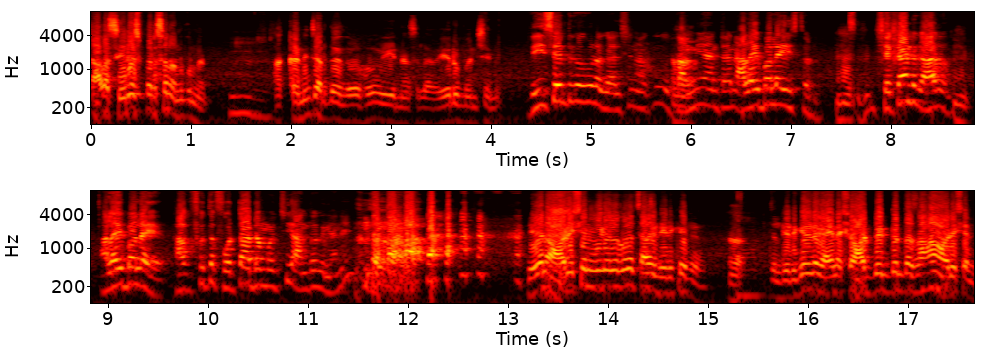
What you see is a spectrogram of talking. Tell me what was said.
చాలా సీరియస్ పర్సన్ అనుకున్నాను. అక్కడి నుంచి అర్థమైంది ఓహో ఈయన అసలు వేరు మనిషి అని. రీసెంట్గా కూడా కలిసి నాకు తమ్మి అంటే అలై బలై ఇస్తాడు. సెకండ్ కాదు అలై బలై కాకపోతే ఫోటో అడ్డం వచ్చి అందదు కానీ. ఈవెన్ ఆడిషన్ వీడియోలో కూడా చాలా డెడికేటెడ్ డెడికేటెడ్ ఆయన షార్ట్ బ్రేక్తో సహా ఆడిషన్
